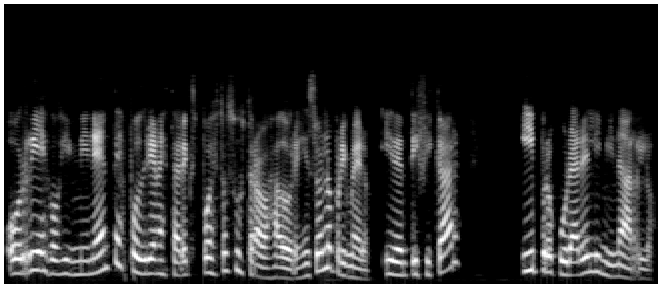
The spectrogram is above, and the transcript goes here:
o riesgos inminentes podrían estar expuestos sus trabajadores. Eso es lo primero, identificar y procurar eliminarlo.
